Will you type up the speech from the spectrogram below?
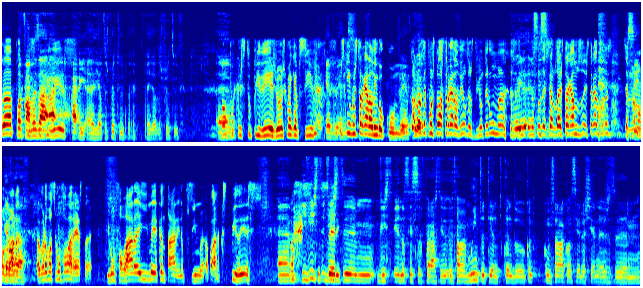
ah, pá, Opa, que mas há, há, há, há idiotas para tudo, não é? Há idiotas para tudo. Opa, que estupidez, meu, mas como é que é possível? É doente. mas quem vai estragar a língua como? Doente. Então nós é que fomos para lá estragar a deles, eles deviam ter uma. Eu não- eu não sei Nós é que se- dissemos, ah, estragámos, estragámos a deles e Sim, não, não, é agora, verdade. agora vocês vão falar esta. E vão falar aí meio a cantar, ainda por cima. Opá, que estupidez. Um, e viste, viste, hum, viste, eu não sei se reparaste, eu eu estava muito atento quando, quando começaram a acontecer as cenas de hum,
